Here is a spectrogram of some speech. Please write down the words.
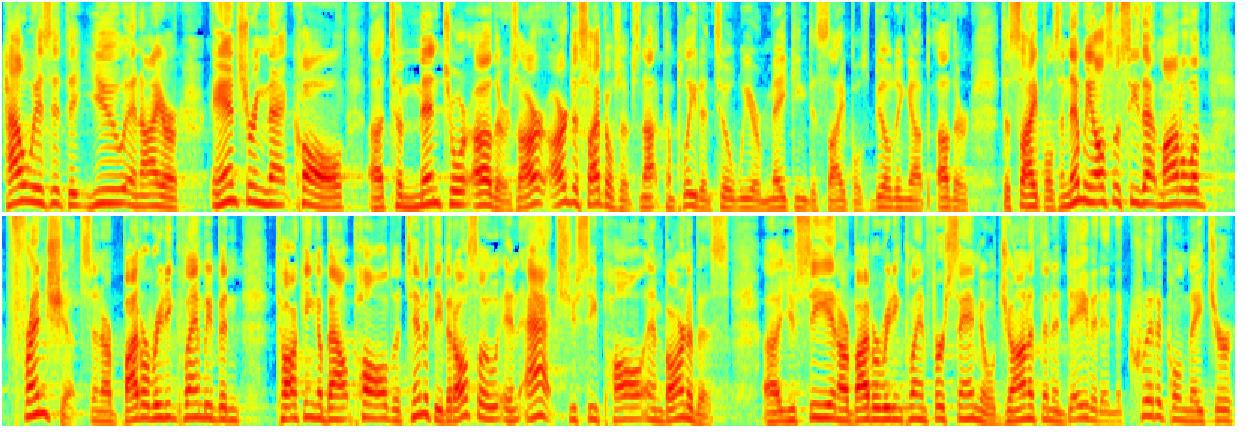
How is it that you and I are answering that call uh, to mentor others? Our, our discipleship's not complete until we are making disciples, building up other disciples. And then we also see that model of friendships. In our Bible reading plan, we've been talking about Paul to Timothy, but also in Acts, you see Paul and Barnabas. Uh, you see in our Bible reading plan, 1 Samuel, Jonathan and David, and the critical nature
